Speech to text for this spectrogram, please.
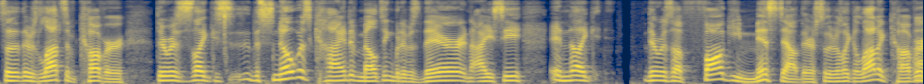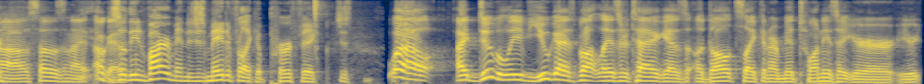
So that there's lots of cover. There was like s- the snow was kind of melting, but it was there and icy. And like there was a foggy mist out there. So there was like a lot of cover. Oh, so it was nice. Okay. So the environment it just made it for like a perfect just Well, I do believe you guys bought laser tag as adults, like in our mid twenties, at your your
